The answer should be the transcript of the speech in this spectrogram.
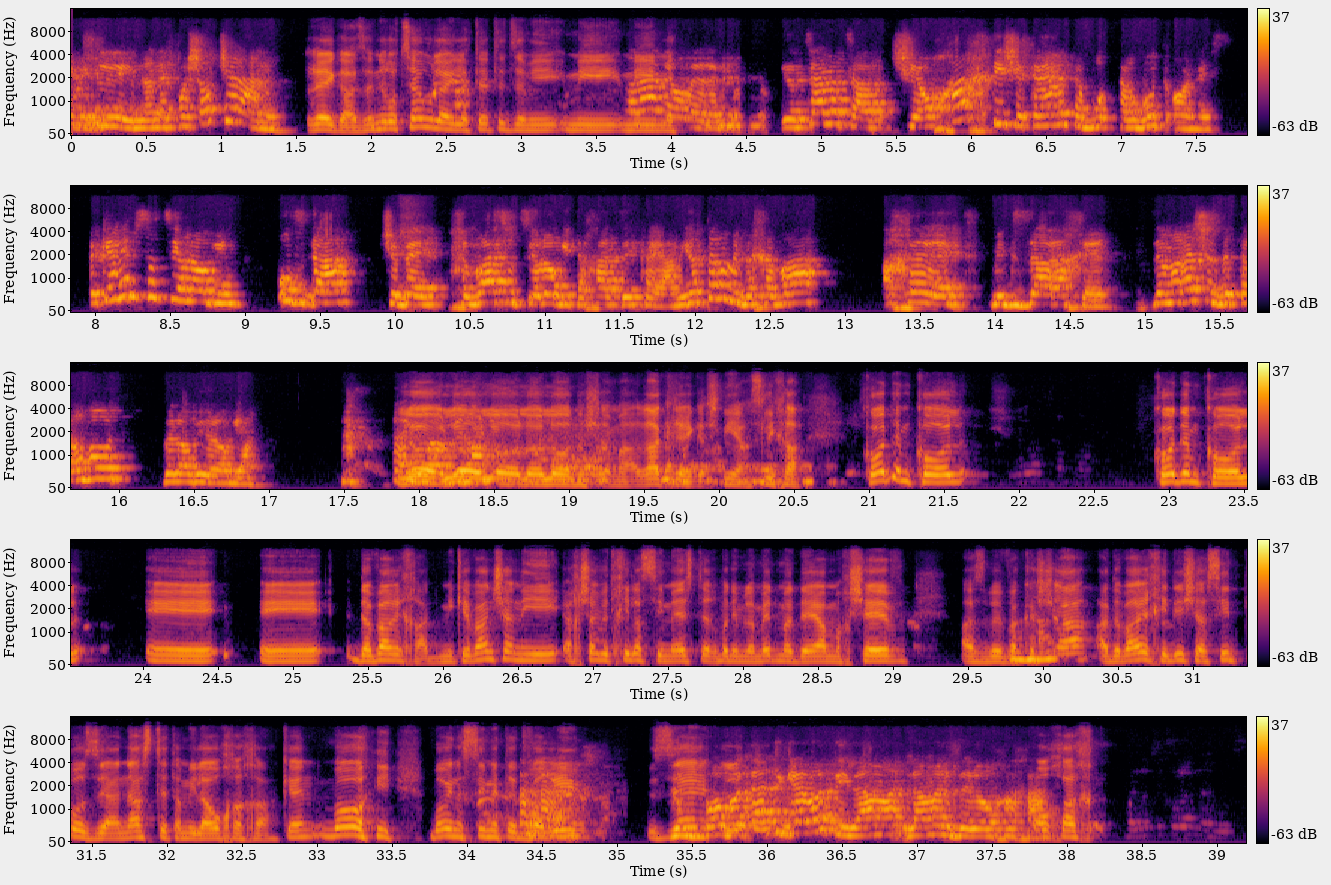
שליליים לנפשות שלנו. רגע, אז אני רוצה אולי לתת את זה מ... מה אני אומרת? יוצא מצב שהוכחתי שקיימת תרבות אונס בכלים סוציולוגיים. עובדה שבחברה סוציולוגית אחת זה קיים יותר מבחברה אחרת, מגזר אחר. זה מראה שזה תרבות ולא ביולוגיה. לא, לא, לא, לא, לא, נשמה, רק רגע, שנייה, סליחה. קודם כל, קודם כל, אה, דבר אחד, מכיוון שאני עכשיו התחיל הסמסטר ואני מלמד מדעי המחשב, אז בבקשה, הדבר היחידי שעשית פה זה אנסת את המילה הוכחה, כן? בואי, בואי נשים את הדברים. זה... בוא, בוא תאתגר אותי, למה, למה זה לא הוכחה? הוכח...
